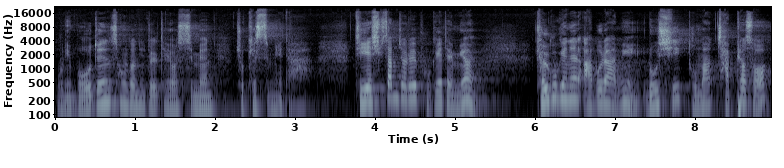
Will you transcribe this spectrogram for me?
우리 모든 성도님들 되었으면 좋겠습니다. 뒤에 13절을 보게 되면 결국에는 아브라함이 롯이 도망, 잡혀서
